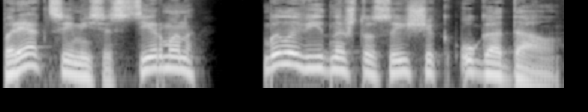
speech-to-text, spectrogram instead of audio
По реакции миссис Стирман было видно, что сыщик угадал.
